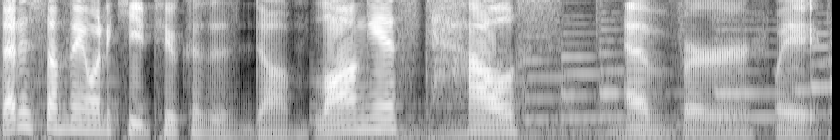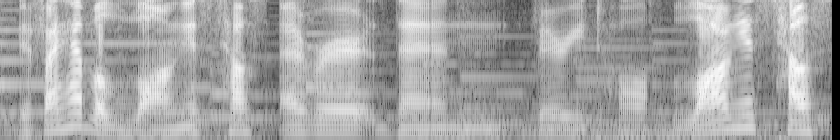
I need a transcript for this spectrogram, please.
That is something I want to keep too because it's dumb. Longest house ever. Wait, if I have a longest house ever, then very tall. Longest house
